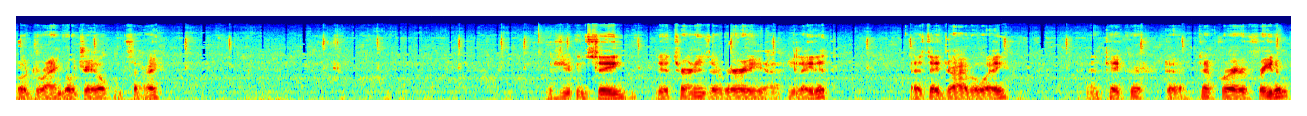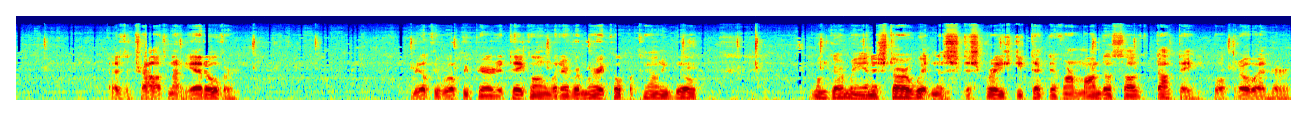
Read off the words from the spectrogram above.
or Durango Jail, I'm sorry. As you can see, the attorneys are very uh, elated as they drive away and take her to temporary freedom as the trial is not yet over. Milke will prepare to take on whatever Maricopa County Bill Montgomery and his star witness, disgraced Detective Armando Saldate, will throw at her.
